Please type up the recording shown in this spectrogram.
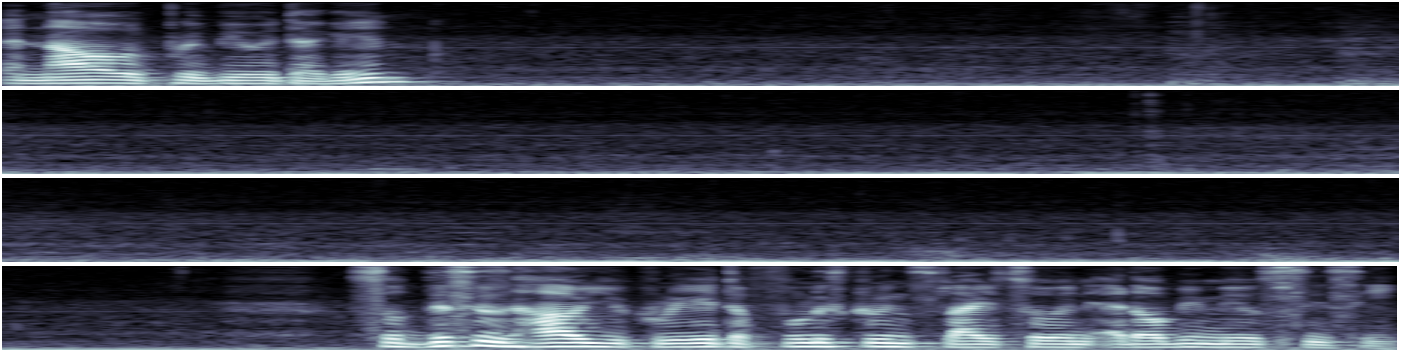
And now I will preview it again So this is how you create a full screen slideshow in Adobe Muse CC.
